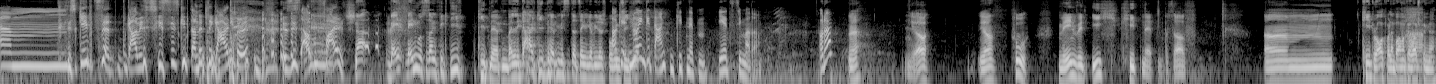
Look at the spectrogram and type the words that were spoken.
Ähm, Das gibt's nicht, Gabi. Das ist, es gibt auch nicht legal töten. Es ist einfach falsch. Na, wenn, wenn musst du sagen, fiktiv kidnappen, weil legal kidnappen ist tatsächlich ein Widerspruch in okay, sich. nur in Gedanken kidnappen. Jetzt sind wir da. Oder? Ja. Ja. Ja. Puh. Wen würde ich kidnappen? Pass auf. Ähm, Kid Rock, weil dann brauchen wir kein Wortspiel mehr.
